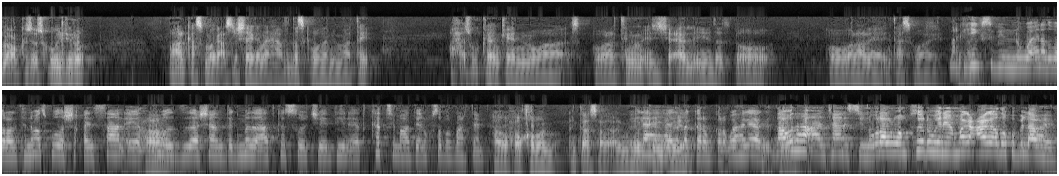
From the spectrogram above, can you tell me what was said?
nooc kasta iskugu jiro وهالكاس ما قاعد شيء أنا حافظ دس كوزن ماتي وحاسو كان كان و ولا تنم إجعل يدد أو أو ولا لا أنت سواي. مرك هيك سوين نو أنا دولا تنم تقول الشقي سان إيه هو عشان دقمة أتكسر شيء دين إيه، أتكت ما دين خصب بارتين. أو حقا من أنت سال المهم لا هذا لا قرب قرب. وهاي قاعد دعوتها أنا كان السين ولا لو نكسر وين ما قاعد أدق بالله هاي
